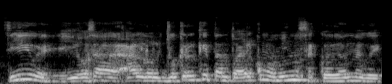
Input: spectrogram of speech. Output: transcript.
Sí, güey. Y, o sea, yo creo que tanto a él como a mí nos sacó de onda, güey.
